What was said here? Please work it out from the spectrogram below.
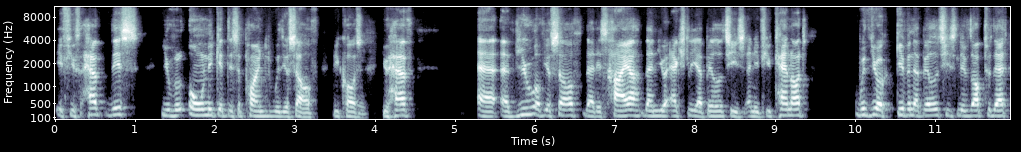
if you have this, you will only get disappointed with yourself because mm. you have a, a view of yourself that is higher than your actually abilities. And if you cannot with your given abilities lived up to that,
